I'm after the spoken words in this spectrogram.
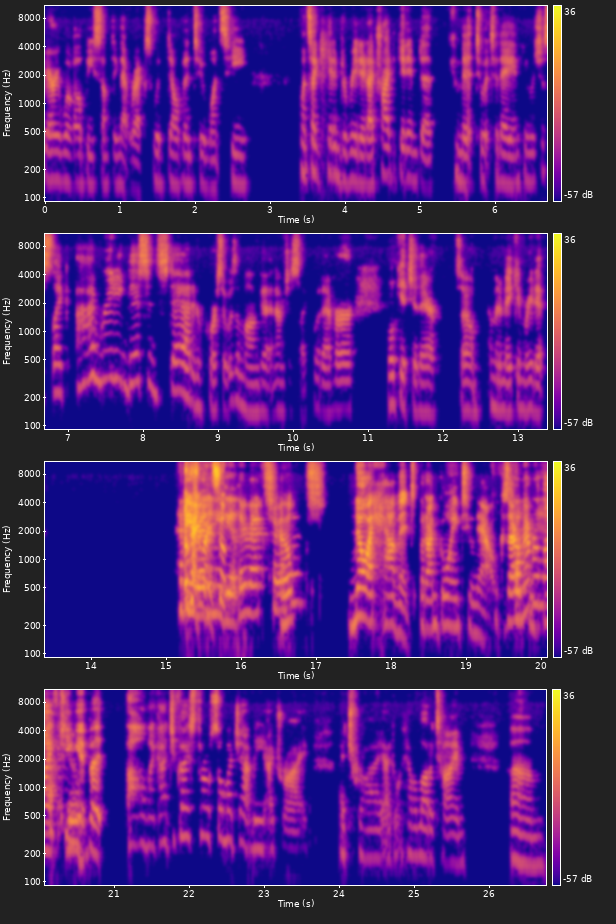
very well be something that rex would delve into once he once i get him to read it. I tried to get him to commit to it today and he was just like i'm reading this instead. And of course it was a manga and i'm just like whatever. We'll get you there. So i'm going to make him read it Have you Okay, read any so- of the other Raxura Oh. books? no i haven't but i'm going to now because i remember life have king it but oh my god you guys throw so much at me. I try. I try. I don't have a lot of time. Um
